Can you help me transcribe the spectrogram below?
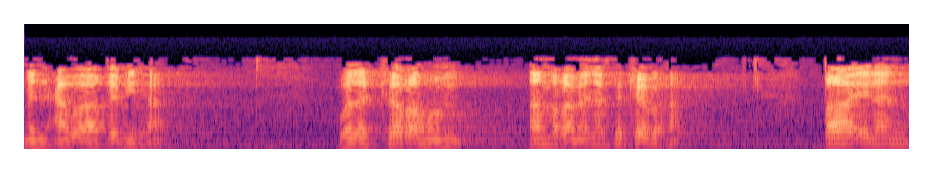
من عواقبها وذكرهم أمر من ارتكبها. قائلا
